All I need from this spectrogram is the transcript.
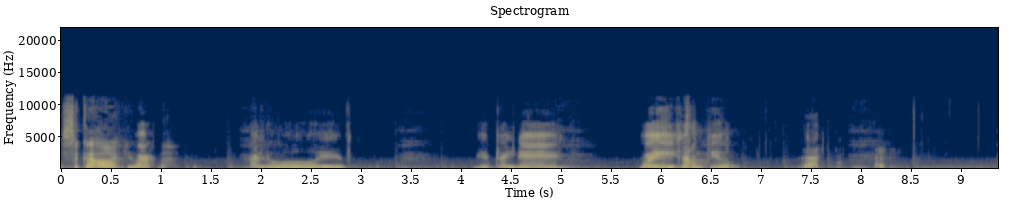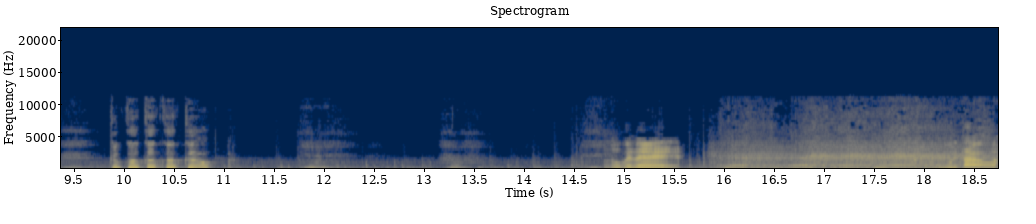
scout à Cứu à? Alo. Nghiệp thấy nè. Vậy sao không cứu? Cứu cứu cứu cứu cứu Đúng cái gì? Vui tao à?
